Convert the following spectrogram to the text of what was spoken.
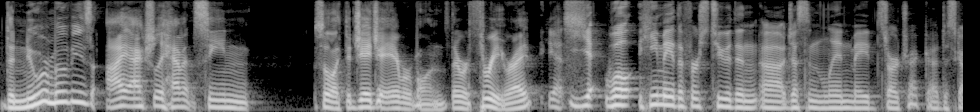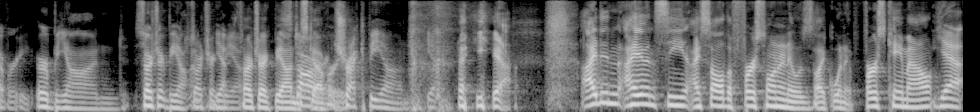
the newer movies, I actually haven't seen. So like the J.J. Abrams ones, there were three, right? yes. Yeah, well, he made the first two. Then uh, Justin Lin made Star Trek uh, Discovery or Beyond. Star Trek Beyond. Star Trek yeah. Beyond. Star Trek Beyond Star Discovery. Trek Beyond. Yeah. yeah. I didn't. I haven't seen. I saw the first one, and it was like when it first came out. Yeah,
